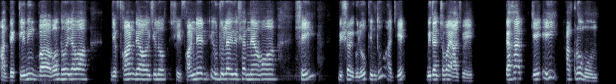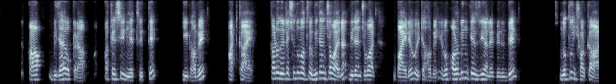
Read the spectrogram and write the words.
অর্ধেক ক্লিনিক বা বন্ধ হয়ে যাওয়া যে ফান্ড দেওয়া হয়েছিল, সেই ফান্ডের ইউটিলাইজেশন নেওয়া হওয়া, সেই বিষয়গুলোও কিন্তু আজকে বিধানসভায় আসবে। দেখার যে এই আক্রমণ আপ বিধায়করা আতেসির নেতৃত্বে কীভাবে আটকায়। কারণ এটা শুধুমাত্র বিধানসভায় না, বিধানসভার বাইরেও এটা হবে এবং অরবিন্দ কেজরিওয়ালের বিরুদ্ধে নতুন সরকার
